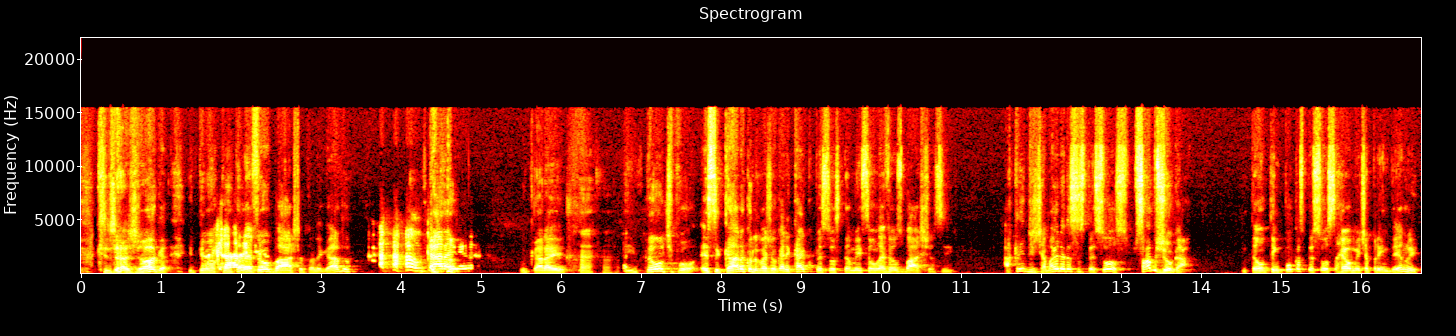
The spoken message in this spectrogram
que já joga e tem uma conta level baixa, tá ligado? um cara aí, né? Um cara aí. Então, tipo, esse cara, quando ele vai jogar, ele cai com pessoas que também são levels baixas. E acredite, a maioria dessas pessoas sabe jogar. Então, tem poucas pessoas realmente aprendendo. E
